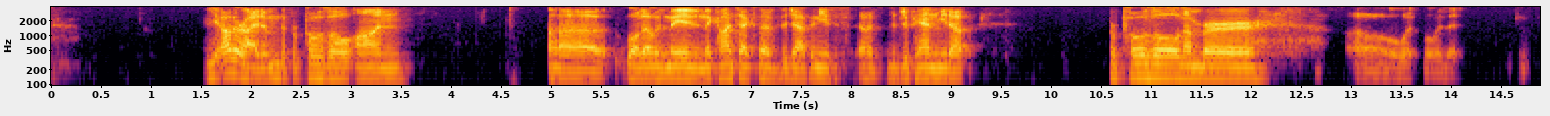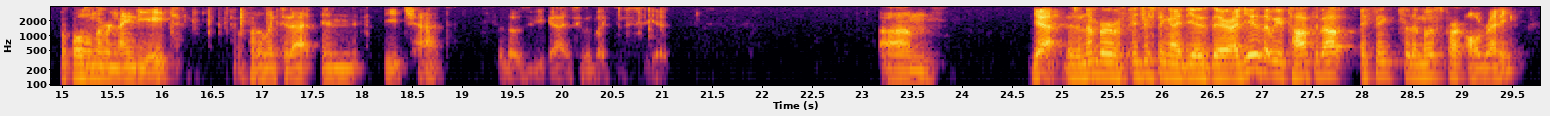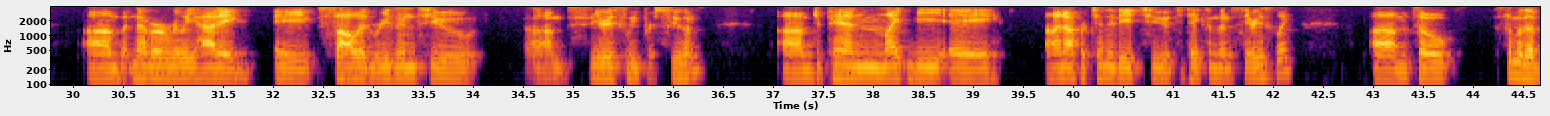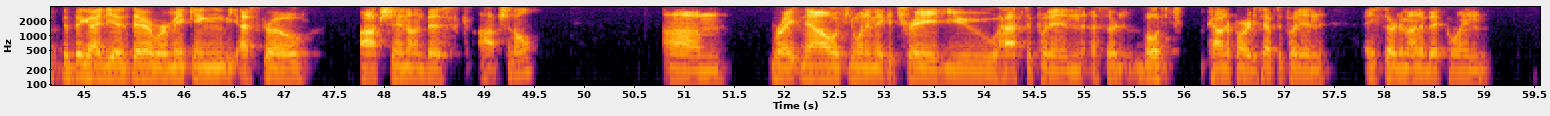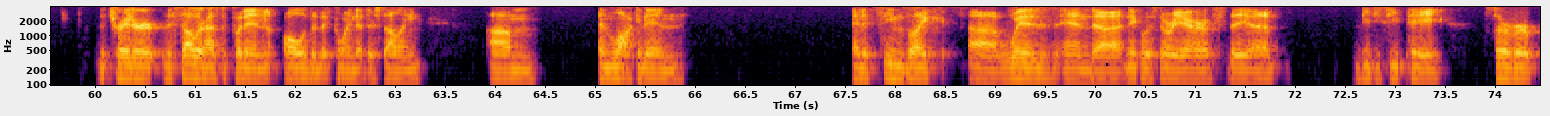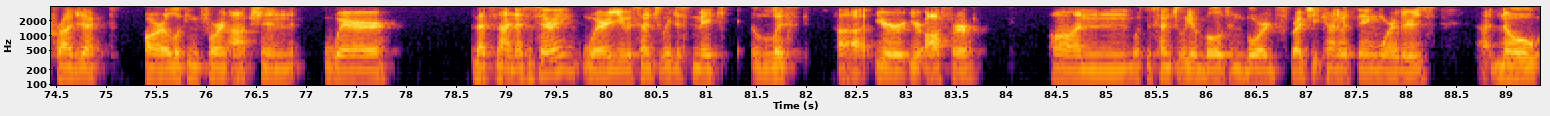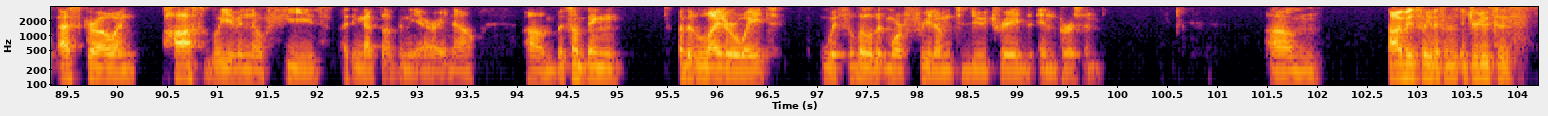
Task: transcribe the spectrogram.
the other item, the proposal on, uh, well, that was made in the context of the Japanese, uh, the Japan meetup. Proposal number oh, what, what was it? Proposal number 98. I'll put a link to that in the chat for those of you guys who would like to see it. Um, yeah, there's a number of interesting ideas there. Ideas that we've talked about, I think, for the most part already, um, but never really had a, a solid reason to um, seriously pursue them. Um, Japan might be a an opportunity to to take some of them seriously. Um, so some of the, the big ideas there were making the escrow option on Bisq optional. Um, right now, if you want to make a trade, you have to put in a certain, both counterparties have to put in a certain amount of Bitcoin. The trader, the seller has to put in all of the Bitcoin that they're selling um, and lock it in. And it seems like uh, Wiz and uh, Nicolas Dorier, the uh, BTCPay server project are looking for an option where that's not necessary, where you essentially just make list uh, your your offer on what's essentially a bulletin board spreadsheet kind of a thing, where there's uh, no escrow and possibly even no fees. I think that's up in the air right now, um, but something a bit lighter weight with a little bit more freedom to do trades in person. Um, Obviously, this introduces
